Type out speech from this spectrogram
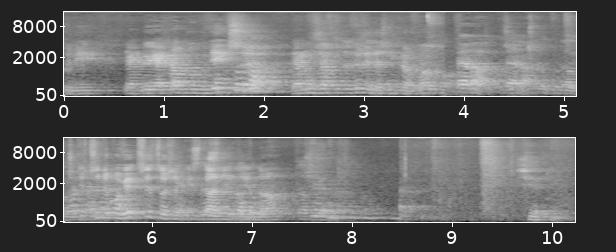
Czyli jakby jak kabel był większy, ja musiał wtedy wyżej dać mikrofon. Teraz, teraz. Dziewczyny, powiedzcie coś, jakieś zdanie jedno. Świetnie.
